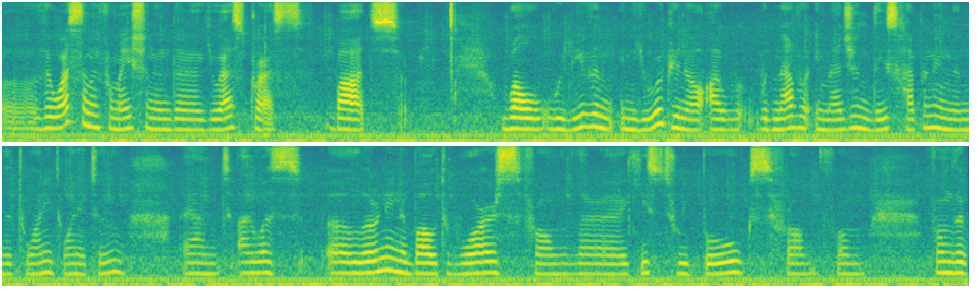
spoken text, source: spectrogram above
uh, there was some information in the U.S. press, but well, we live in, in Europe, you know, I w- would never imagine this happening in the 2022. And I was uh, learning about wars from the history books, from from from the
